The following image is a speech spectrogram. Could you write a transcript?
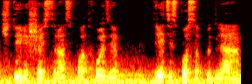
4-6 раз в подходе. Третий способ для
